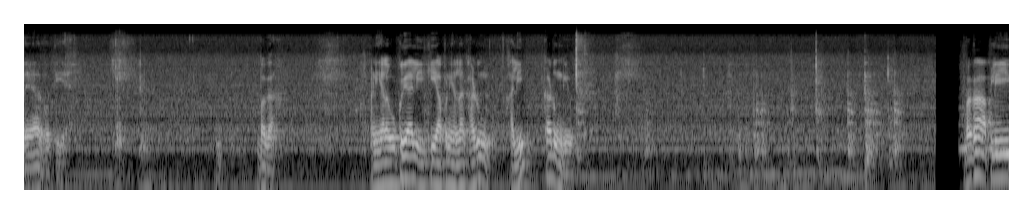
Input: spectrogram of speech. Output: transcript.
तयार होती आहे बघा. आणि ह्याला उकळी आली की आपण ह्याला काढून खाली काढून घेऊ. बघा आपली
